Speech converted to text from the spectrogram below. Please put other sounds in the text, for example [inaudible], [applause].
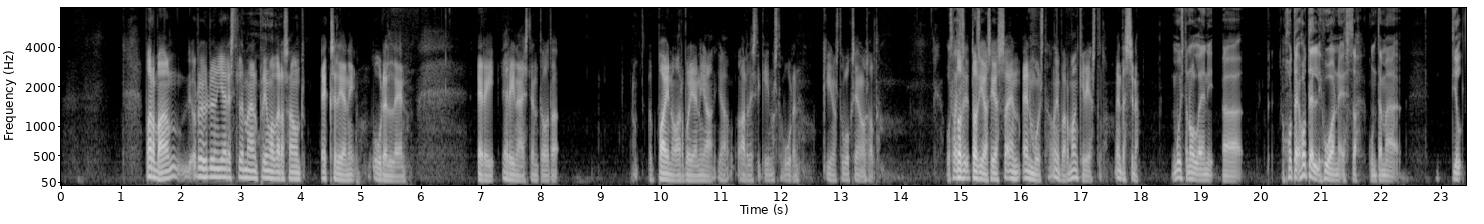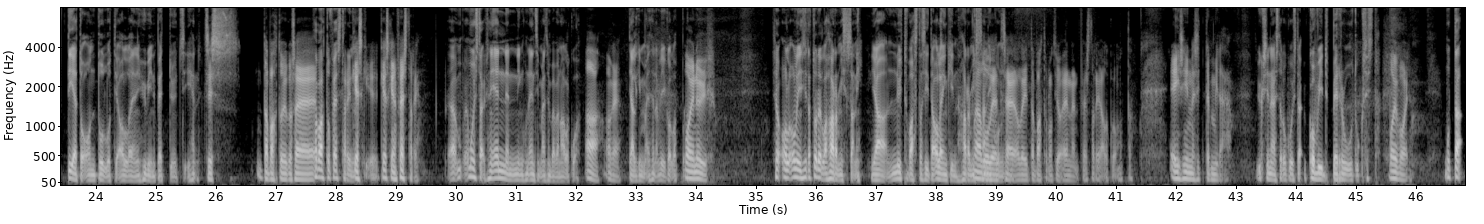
Varmaan ryhdyin järjestelemään Primavera Sound Exceliäni uudelleen eri, erinäisten tuota, painoarvojen ja, ja artistikiinnostavuuden kiinnostavuuksien osalta. Osaisit, Tosi, tosiasiassa en, en muista. Olin varmaan kirjastolla. Entäs sinä? Muistan olleeni äh, hote, hotellihuoneessa, kun tämä til, tieto on tullut ja olleeni hyvin pettynyt siihen. Siis tapahtuiko se Tapahtui festarin, Kes... keski, kesken festari? äh, muistaakseni ennen niin kuin ensimmäisen päivän alkua, Ah, okei. Okay. jälkimmäisenä viikonloppuna. Voi nyt. Se, ol- olin siitä todella harmissani ja nyt vasta siitä olenkin Mä harmissani, luulin, kun että se oli tapahtunut jo ennen festarin alkua, mutta ei siinä sitten mitään. yksi näistä lukuista covid-peruutuksista. Voi voi. Mutta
